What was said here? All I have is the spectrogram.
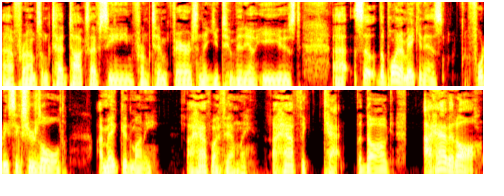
Uh, from some TED Talks I've seen, from Tim Ferriss in a YouTube video he used. Uh, so the point I'm making is 46 years old. I make good money. I have my family. I have the cat, the dog. I have it all.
